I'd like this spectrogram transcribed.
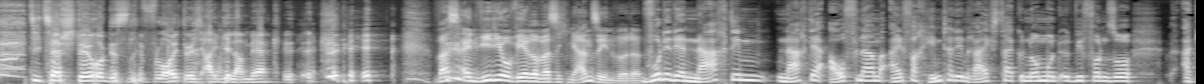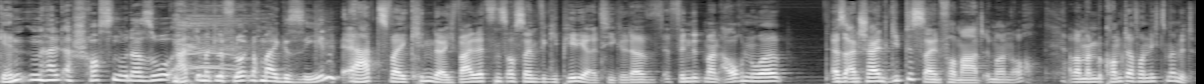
Die Zerstörung des LeFloid durch Angela Merkel. was ein Video wäre, was ich mir ansehen würde. Wurde der nach dem, nach der Aufnahme einfach hinter den Reichstag genommen und irgendwie von so Agenten halt erschossen oder so? Hat jemand LeFloid noch mal gesehen? Er hat zwei Kinder. Ich war letztens auf seinem Wikipedia-Artikel. Da findet man auch nur, also anscheinend gibt es sein Format immer noch, aber man bekommt davon nichts mehr mit.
